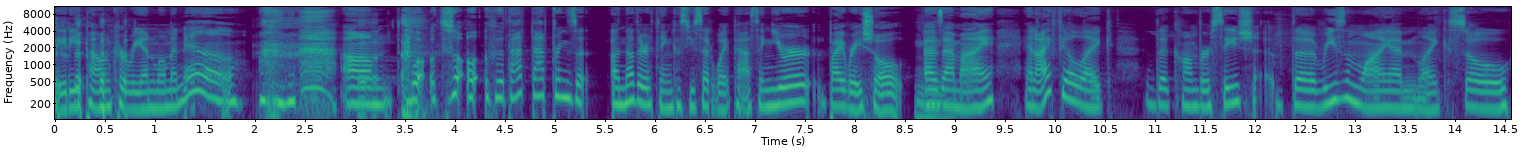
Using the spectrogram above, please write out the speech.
80 pound Korean woman. No. um. Well, so uh, that that brings a, another thing because you said white passing. You're biracial, as am I, and I feel like the conversation, the reason why I'm like so.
